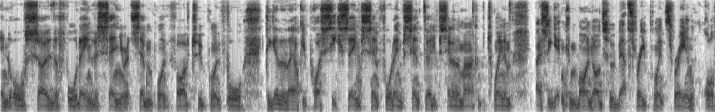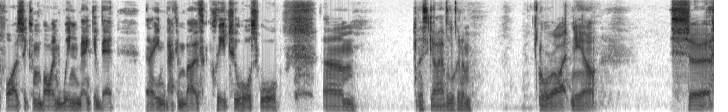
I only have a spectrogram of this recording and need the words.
and also the 14 Visenya at 7.5, 2.4. Together they occupy 16%, 14%, 30% of the market between them, basically getting combined odds of about 3.3, and the qualifiers a combined win banker bet uh, in back and both. Clear two horse war. Um, let's go have a look at them. All right, now, Surf,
